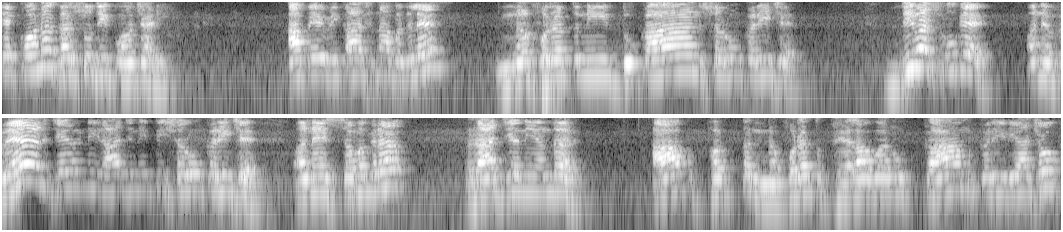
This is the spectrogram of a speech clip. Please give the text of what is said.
એ કોના ઘર સુધી પહોંચાડી? આપે વિકાસના બદલે નફરતની દુકાન શરૂ કરી છે. દિવસ ઉગે અને વેર ઝેરની રાજનીતિ શરૂ કરી છે અને સમગ્ર રાજ્યની અંદર આપ ફક્ત નફરત ફેલાવવાનું કામ કરી રહ્યા છો,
